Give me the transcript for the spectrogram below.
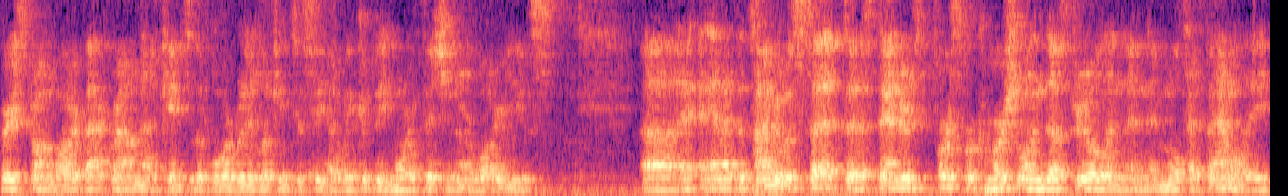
very strong water background, uh, came to the board really looking to see how we could be more efficient in our water use. Uh, And at the time, it was set uh, standards first for commercial, industrial, and and and multifamily.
